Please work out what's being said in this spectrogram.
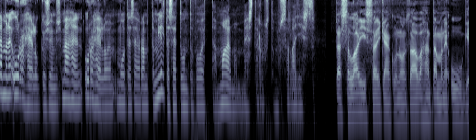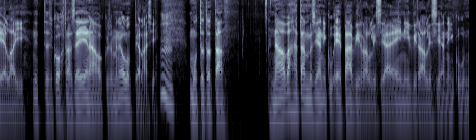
Tämmöinen urheilukysymys. Mä en urheilua muuten seuraa, mutta miltä se tuntui voittaa maailmanmestaruus tuommoisessa lajissa? Tässä lajissa ikään kuin on, tämä on vähän tämmöinen UG-laji. Nyt se kohtaa se ei enää ole, kun se menee olympialaisiin. Mm. Mutta tota, nämä on vähän tämmöisiä niin kuin epävirallisia, ei niin virallisia niin kuin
